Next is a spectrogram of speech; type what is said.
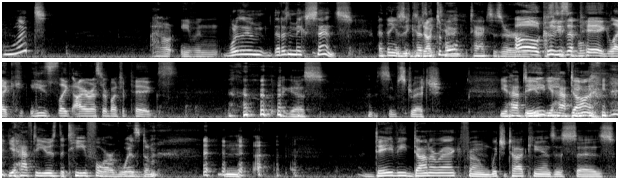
What? I don't even. What does even, that doesn't make sense. I think Is it's it because like, deductible? ta- taxes are. Oh, because he's a pig. Like he's like IRS are a bunch of pigs. I guess it's some stretch. You have to. Davey you have Don- to. You have to use the Triforce of wisdom. Mm. Davey Donarak from Wichita, Kansas says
